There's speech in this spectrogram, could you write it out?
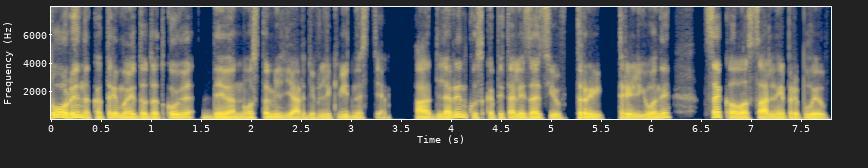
то ринок отримає додаткові 90 мільярдів ліквідності. А для ринку з капіталізацією в 3 трильйони це колосальний приплив.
